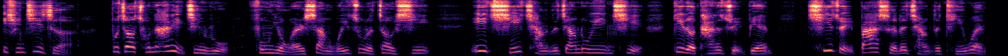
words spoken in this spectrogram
一群记者不知道从哪里进入，蜂拥而上，围住了赵熙，一起抢着将录音器递到他的嘴边，七嘴八舌地抢着提问。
